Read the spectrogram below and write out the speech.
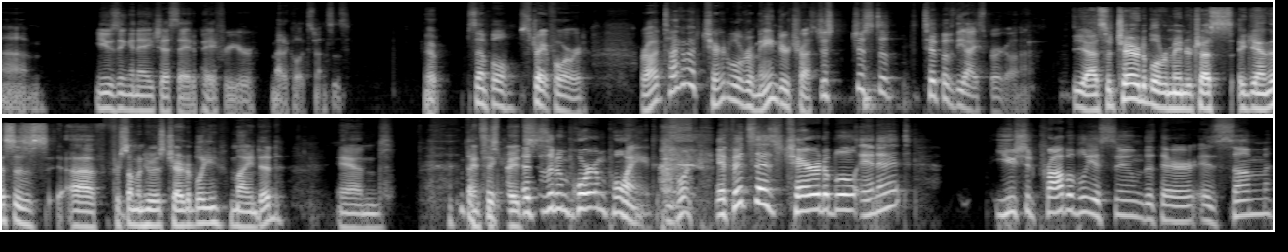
um, using an HSA to pay for your medical expenses. Yep. Simple, straightforward. Rod, talk about charitable remainder trust. Just just a tip of the iceberg on it. yeah, so charitable remainder trusts again. This is uh, for someone who is charitably minded and That's a- this is an important point. Important. if it says charitable in it, you should probably assume that there is some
